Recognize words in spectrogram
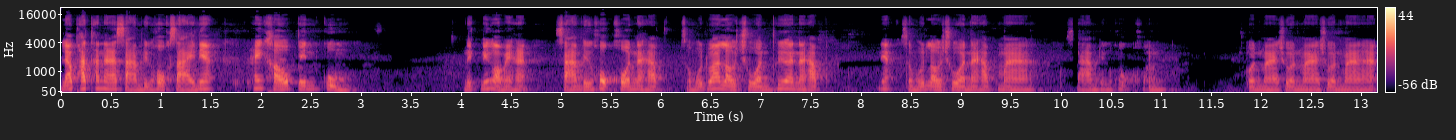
แล้วพัฒนา 3-6 สายเนี่ย ให้เขาเป็นกลุ่ม นึกนึกออกไหมฮะสามถึงหกคนนะครับ สมมุติว่าเราชวนเพื่อนนะครับ เนี่ยสมมุติเราชวนนะครับมาสามถึงหกคน ชวนมาชวนมาชวนมาฮะ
